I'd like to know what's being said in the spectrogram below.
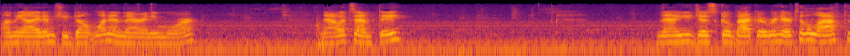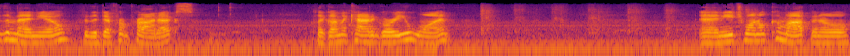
on the items you don't want in there anymore. Now it's empty. Now you just go back over here to the left to the menu for the different products. Click on the category you want. And each one will come up and it'll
